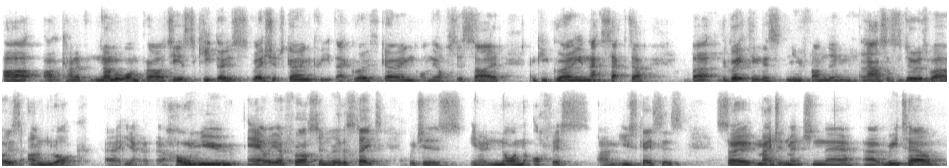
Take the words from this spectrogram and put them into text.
our, our kind of number one priority is to keep those relationships going, keep that growth going on the offices side and keep growing in that sector. But the great thing this new funding allows us to do as well is unlock uh, you know a whole new area for us in real estate, which is you know non-office um, use cases. So Majed mentioned there uh, retail.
